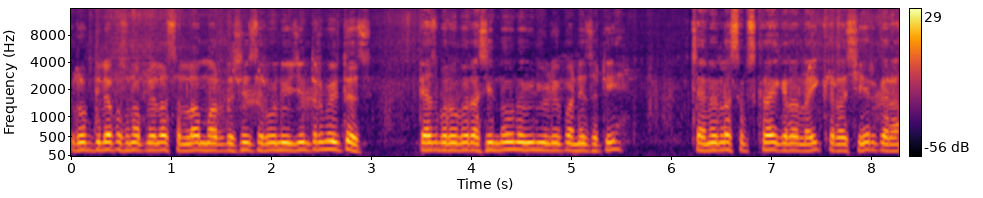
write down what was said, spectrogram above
रोप दिल्यापासून आपल्याला सल्ला मार्गदर्शन सर्व नियोजन तर मिळतंच. त्याचबरोबर असे नवनवीन व्हिडिओ पाहण्यासाठी चॅनलला सबस्क्राईब करा लाईक करा शेअर करा.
